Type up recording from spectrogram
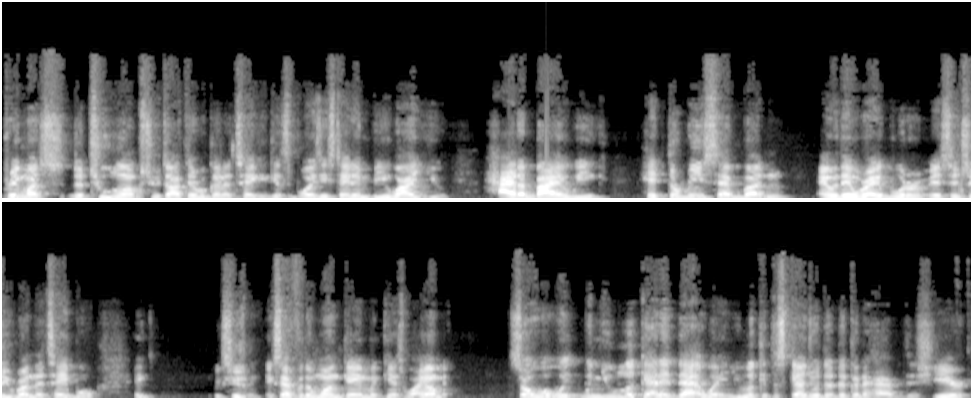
pretty much the two lumps you thought they were going to take against Boise State and BYU. Had a bye week hit the reset button, and they were able to essentially run the table. Excuse me, except for the one game against Wyoming. So when you look at it that way, and you look at the schedule that they're going to have this year.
